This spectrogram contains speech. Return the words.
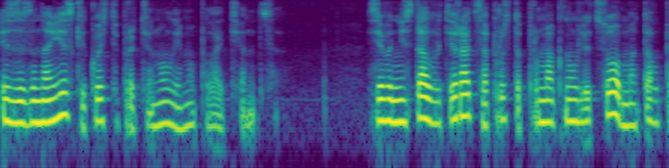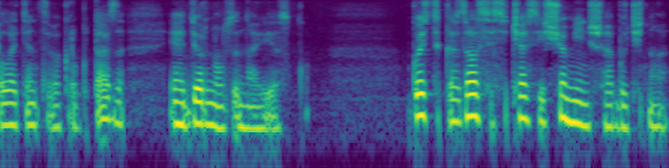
Из-за занавески Костя протянул ему полотенце. Сева не стал вытираться, а просто промокнул лицо, обмотал полотенце вокруг таза и одернул занавеску. Костя казался сейчас еще меньше обычного.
